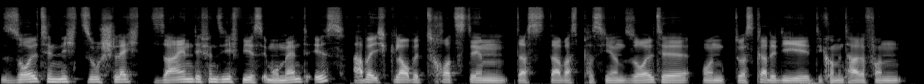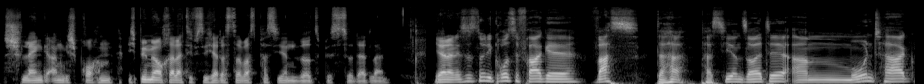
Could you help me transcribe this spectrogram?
sollte nicht so schlecht sein defensiv, wie es im Moment ist. Aber ich glaube trotzdem, dass da was passieren sollte. Und du hast gerade die, die Kommentare von Schlenk angesprochen. Ich bin mir auch relativ sicher, dass da was passieren wird bis zur Deadline. Ja, dann ist es nur die große Frage, was da passieren sollte. Am Montag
